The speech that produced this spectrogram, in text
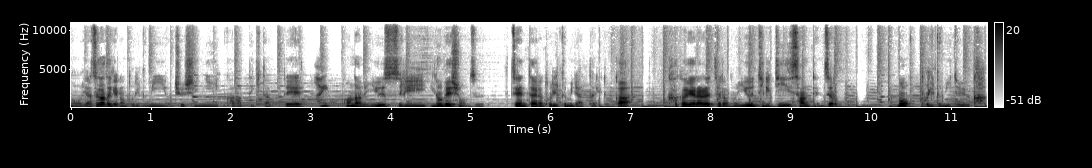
の八ヶ岳の取り組みを中心に伺ってきたので、はい今度はあの U3 イノベーションズ全体の取り組みであったりとか、掲げられているあのユーティリティ3.0の取り組みというか、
